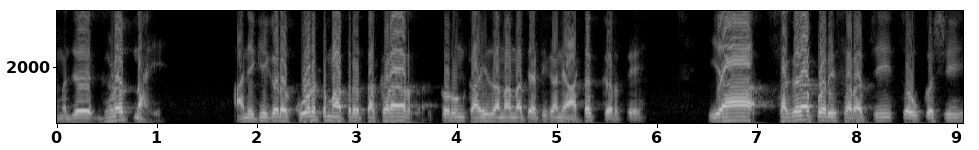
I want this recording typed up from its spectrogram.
म्हणजे घडत नाही. आणि एकीकडे कोर्ट मात्र तक्रार करून काही जणांना त्या ठिकाणी अटक करते. या सगळ्या परिसराची चौकशी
